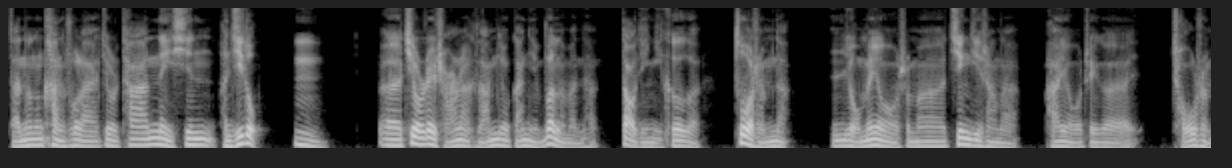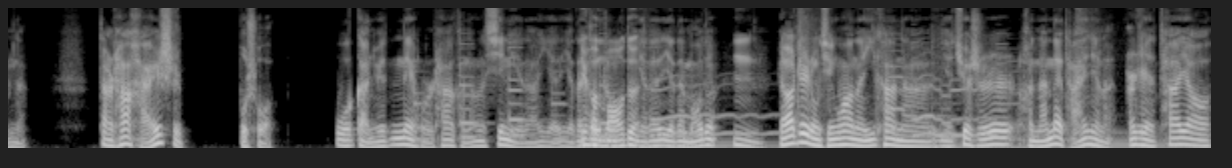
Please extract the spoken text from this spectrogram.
咱都能看得出来，就是他内心很激动。嗯，呃，就是这茬呢，咱们就赶紧问了问他，到底你哥哥做什么的，有没有什么经济上的，还有这个仇什么的，但是他还是不说。我感觉那会儿他可能心里呢也也在很矛盾，也在也在矛盾。嗯，然后这种情况呢，一看呢也确实很难再谈下去了。而且他要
